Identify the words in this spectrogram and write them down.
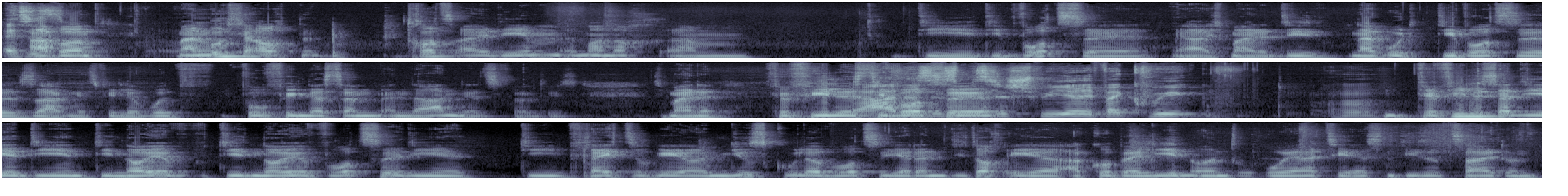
Ja, Aber man muss ja auch trotz all dem immer noch ähm, die, die Wurzel, ja, ich meine, die, na gut, die Wurzel sagen jetzt viele, wo, wo fing das dann am Ende an jetzt wirklich? Ich meine, für viele ist ja, die Wurzel. Das ist ein bisschen schwierig, weil Quick. Hm. Für viele ist ja die, die, die, neue, die neue Wurzel, die, die vielleicht sogar eher New Schooler Wurzel, ja dann die doch eher Akku Berlin und Rohe RTS in dieser Zeit. Und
